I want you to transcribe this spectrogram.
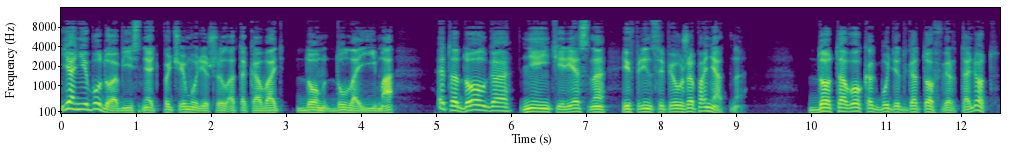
Я не буду объяснять, почему решил атаковать дом Дулаима. Это долго, неинтересно и, в принципе, уже понятно. До того, как будет готов вертолет,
